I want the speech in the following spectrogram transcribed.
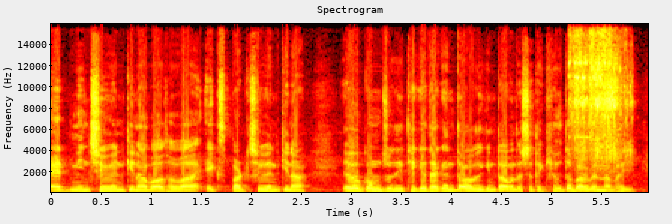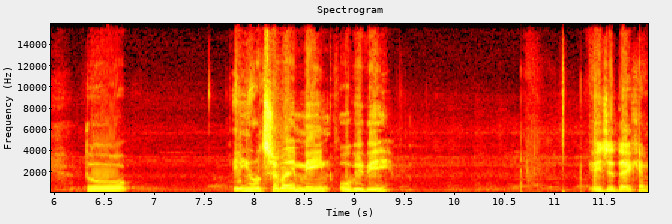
অ্যাডমিন ছিলেন কিনা বা অথবা এক্সপার্ট ছিলেন কিনা, এরকম যদি থেকে থাকেন তাহলে কিন্তু আমাদের সাথে খেলতে পারবেন না ভাই। তো এই হচ্ছে ভাই মেইন ওবিবি এই যে দেখেন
